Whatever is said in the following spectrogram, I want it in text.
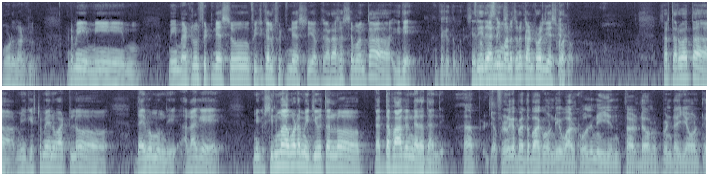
మూడు గంటలు. అంటే మీ మీ మీ మెంటల్ ఫిట్నెస్ ఫిజికల్ ఫిట్నెస్ యొక్క రహస్యం అంతా ఇదే. అంతే కదా మరి. శరీరాన్ని మనసును కంట్రోల్ చేసుకోవటం. సార్ తర్వాత మీకు ఇష్టమైన వాటిలో దైవం ఉంది. అలాగే మీకు సినిమా కూడా మీ జీవితంలో పెద్ద భాగం కదా దాన్ని డెఫినెట్గా పెద్ద భాగం అండి వాళ్ళ రోజున ఇంత డెవలప్మెంట్ అయ్యామంటే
